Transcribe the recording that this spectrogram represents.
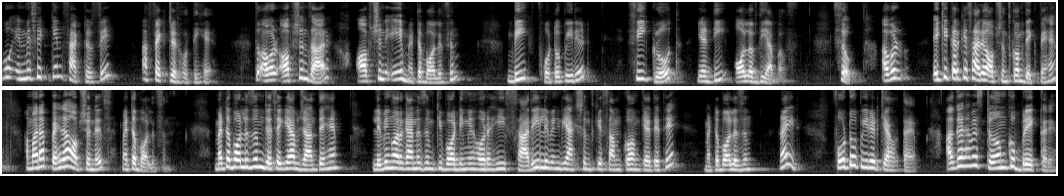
वो इनमें से किन फैक्टर से अफेक्टेड होती है? तो our options are option A metabolism B photoperiod C growth या D all of the above so our एक एक करके सारे ऑप्शन को हम देखते हैं। हमारा पहला ऑप्शन इज़ मेटाबॉलिज्म मेटाबॉलिज्म जैसे कि आप जानते हैं लिविंग ऑर्गेनिज्म की बॉडी में हो रही सारी लिविंग रिएक्शंस के सम को हम कहते थे मेटाबॉलिज्म राइट फ़ोटो पीरियड क्या होता है? अगर हम इस टर्म को ब्रेक करें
